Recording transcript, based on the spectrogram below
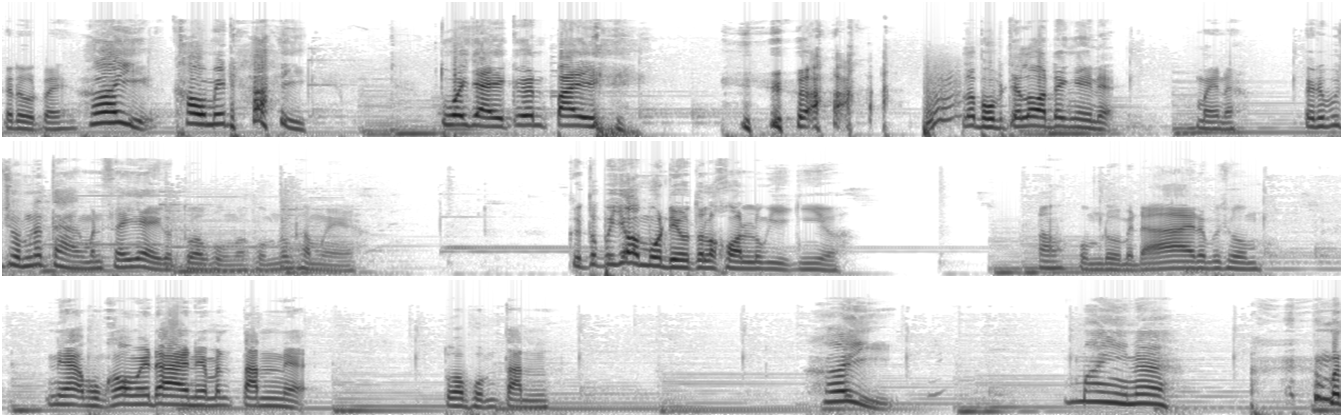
กระโดดไปเฮ้ยเข้าไม่ได้ ตัวใหญ่เกินไป แล้วผมจะรอดได้ไงเนี่ย ไม่นะเอ้ท่านผู้ชมหน้าต่างมันไซส์ใหญ่กว่าตัวผมอะผมต้องทำไงคือต้องไปย่อโมเดลตัวละครลงอีกงี้เหรอเอ้าผมโดนไม่ได้ท่านผู้ชม เนี่ยผมเข้าไม่ได้เนี่ยมันตันเนี่ย ตัวผมตัน เฮ้ย ไม่นะ มา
